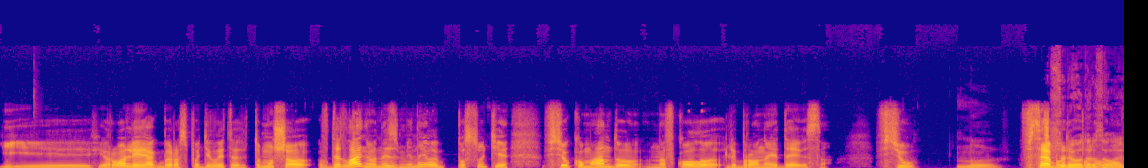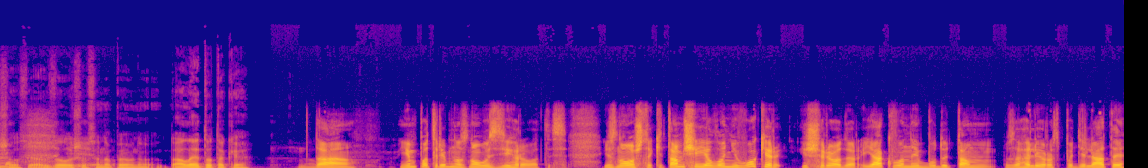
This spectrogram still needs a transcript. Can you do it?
і, і, і ролі якби розподілити. Тому що в дедлайн вони змінили, по суті, всю команду навколо Ліброна і Девіса. Всю. Ну, Все буде Шрёдер залишився, залишився, напевно. Але то таке. Да. Їм потрібно знову зігруватись. І знову ж таки, там ще є Лоні Вокер і Шрёдер. Як вони будуть там взагалі розподіляти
